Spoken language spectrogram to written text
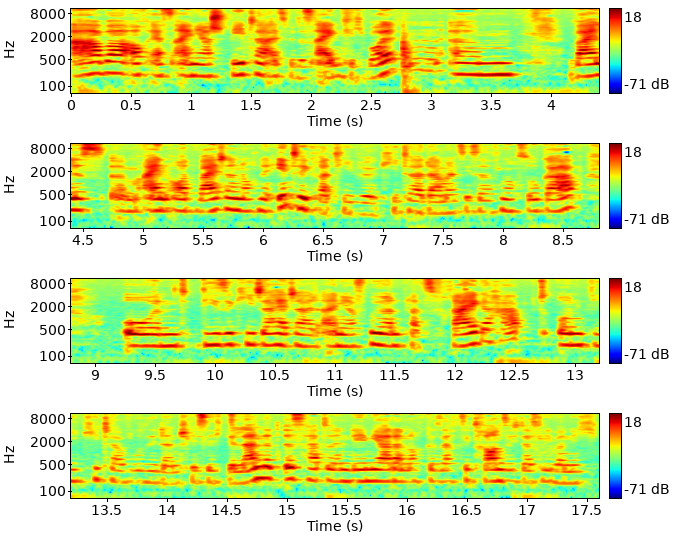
aber auch erst ein Jahr später, als wir das eigentlich wollten, ähm, weil es ähm, einen Ort weiter noch eine integrative Kita damals hieß das noch so gab und diese Kita hätte halt ein Jahr früher einen Platz frei gehabt und die Kita, wo sie dann schließlich gelandet ist, hatte in dem Jahr dann noch gesagt, sie trauen sich das lieber nicht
